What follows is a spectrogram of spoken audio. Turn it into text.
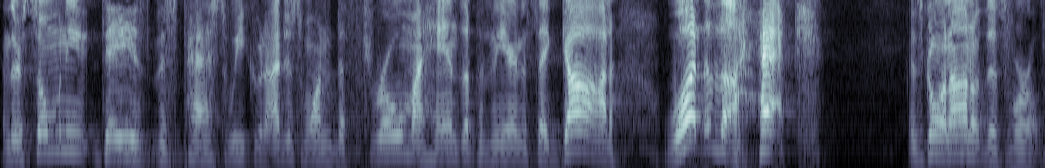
And there's so many days this past week when I just wanted to throw my hands up in the air and say, "God, what the heck?" is going on with this world.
